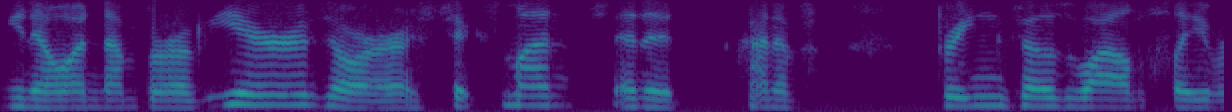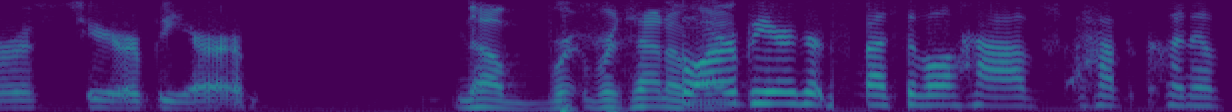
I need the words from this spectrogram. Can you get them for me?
you know a number of years or six months, and it kind of brings those wild flavors to your beer. Now, Br- Britannia, So our beers at the festival have have kind of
